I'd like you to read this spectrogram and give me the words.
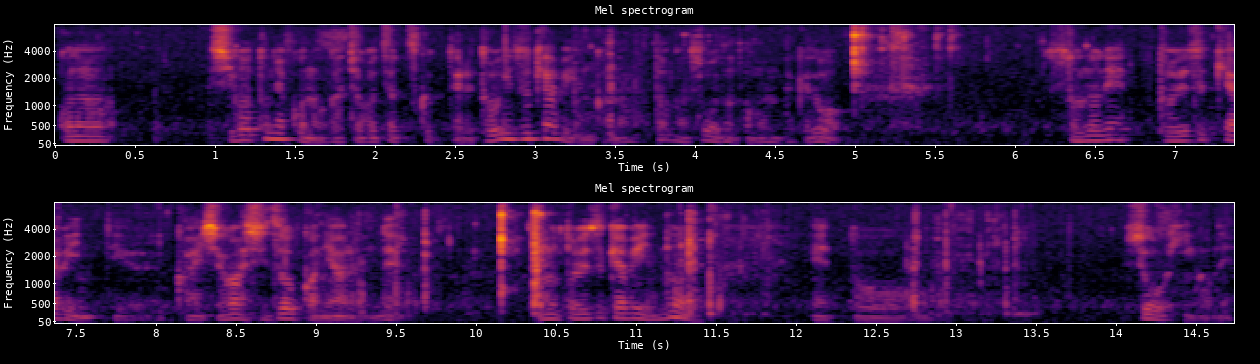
この仕事猫のガチャガチャ作ってるトイズキャビンかな？多分そうだと思うんだけどそのねトイズキャビンっていう会社が静岡にあるんでそのトイズキャビンのえっと商品をね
